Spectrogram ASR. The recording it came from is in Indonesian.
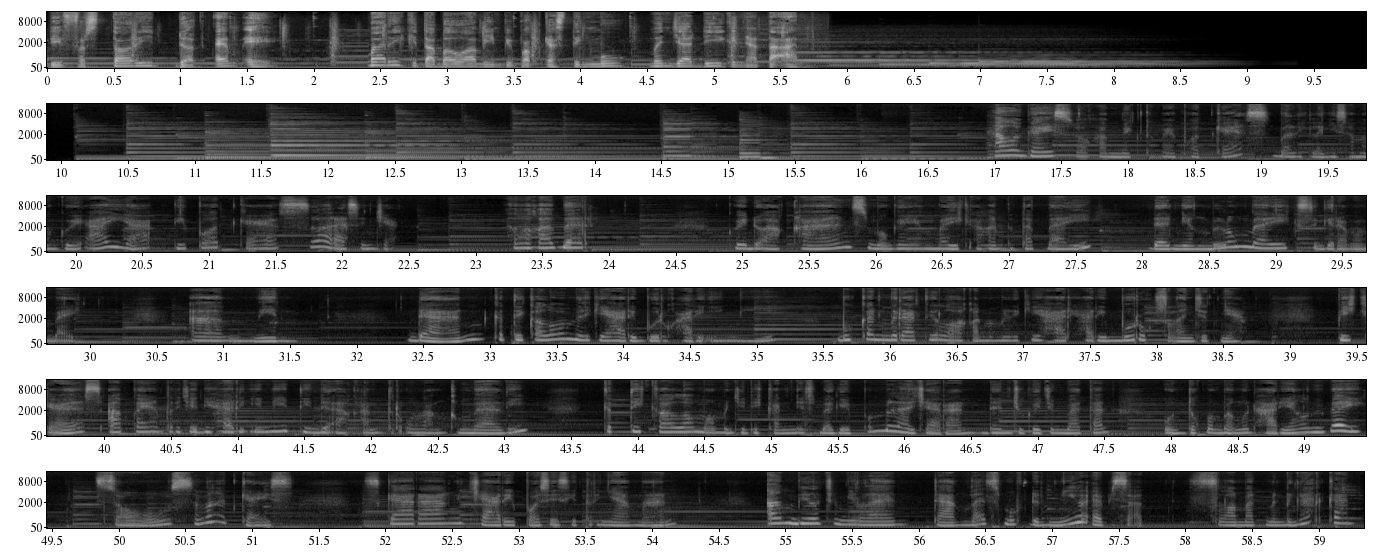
di firststory.me. Mari kita bawa mimpi podcastingmu menjadi kenyataan. Halo guys, welcome back to my podcast. Balik lagi sama gue Aya di podcast Suara Senja. Apa kabar? Gue doakan semoga yang baik akan tetap baik dan yang belum baik segera membaik. Amin. Dan ketika lo memiliki hari buruk hari ini, bukan berarti lo akan memiliki hari-hari buruk selanjutnya. Because apa yang terjadi hari ini tidak akan terulang kembali ketika lo mau menjadikannya sebagai pembelajaran dan juga jembatan untuk membangun hari yang lebih baik. So, semangat guys. Sekarang cari posisi ternyaman, ambil cemilan, dan let's move the new episode. Selamat mendengarkan.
